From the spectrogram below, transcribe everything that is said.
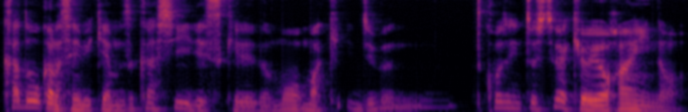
かどうかの線引きは難しいですけれども、まあ、自分個人としては許容範囲の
